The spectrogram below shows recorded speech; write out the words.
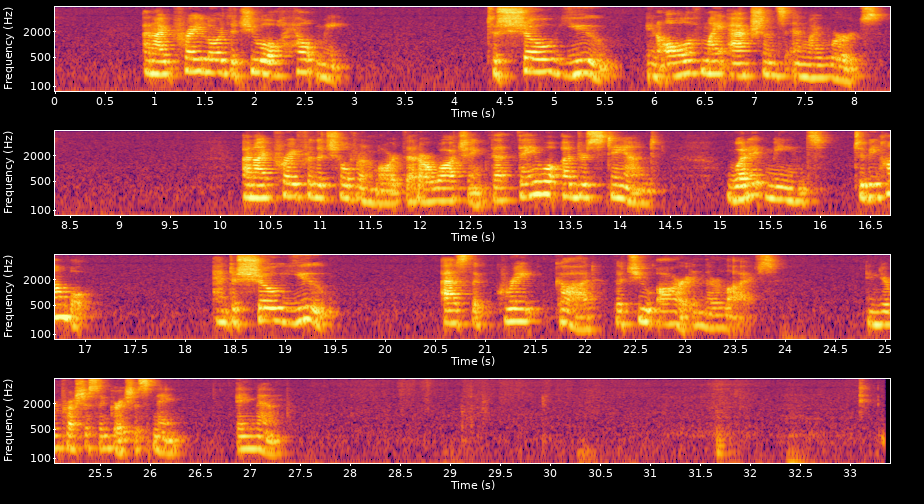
And I pray, Lord, that you will help me to show you in all of my actions and my words. And I pray for the children, Lord, that are watching, that they will understand what it means to be humble and to show you as the great God that you are in their lives. In your precious and gracious name, amen.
